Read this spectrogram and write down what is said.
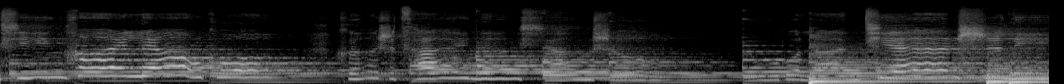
心海辽阔何时才能相守？如果蓝天是你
